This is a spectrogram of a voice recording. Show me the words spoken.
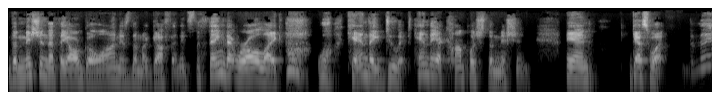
the mission that they all go on is the MacGuffin. It's the thing that we're all like, oh, well, can they do it? Can they accomplish the mission? And guess what? They,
